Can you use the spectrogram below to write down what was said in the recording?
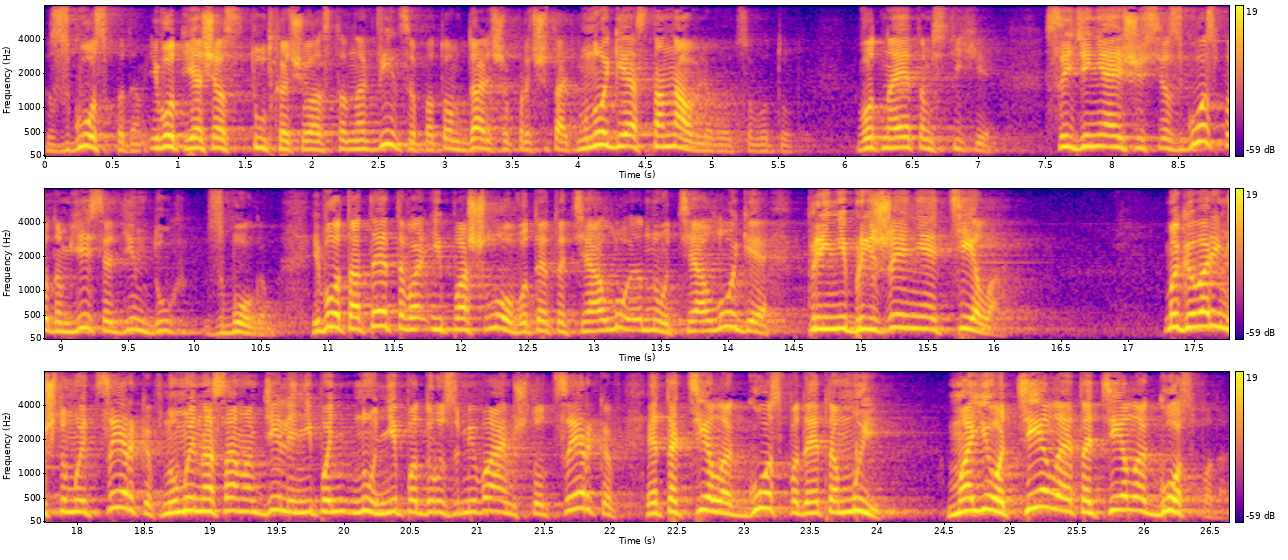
с Господом. И вот я сейчас тут хочу остановиться, потом дальше прочитать. Многие останавливаются вот тут, вот на этом стихе соединяющийся с Господом, есть один дух с Богом. И вот от этого и пошло вот эта теология, ну, теология пренебрежения тела. Мы говорим, что мы церковь, но мы на самом деле не, ну, не подразумеваем, что церковь – это тело Господа, это мы. Мое тело – это тело Господа.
